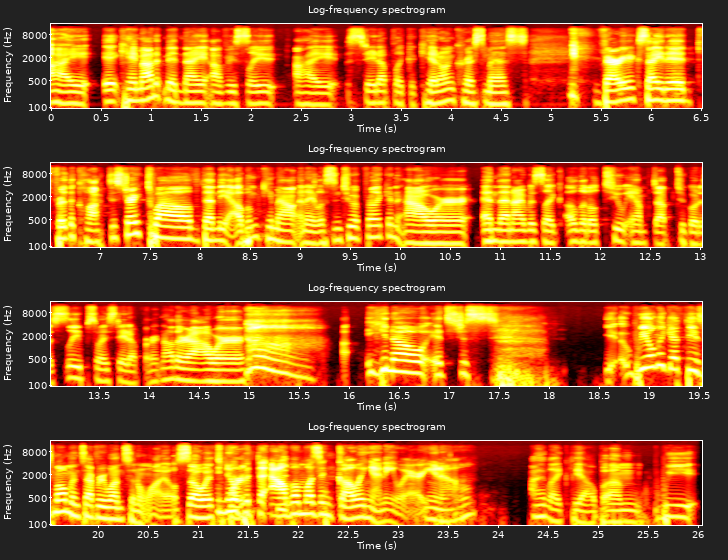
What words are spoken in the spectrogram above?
I it came out at midnight. Obviously, I stayed up like a kid on Christmas. Very excited for the clock to strike 12. Then the album came out and I listened to it for like an hour. And then I was like a little too amped up to go to sleep. So I stayed up for another hour. You know, it's just we only get these moments every once in a while. So it's I know, worth but the album wasn't going anywhere, you know? I like the album. We,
